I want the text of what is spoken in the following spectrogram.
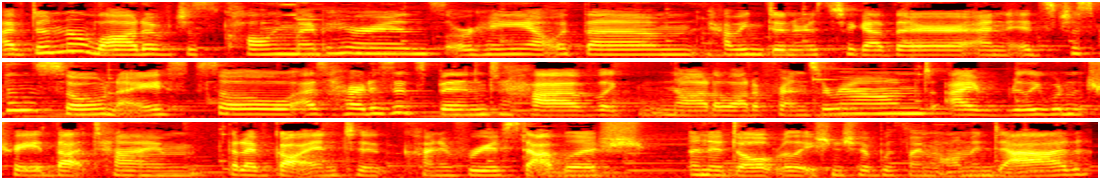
I've done a lot of just calling my parents or hanging out with them, having dinners together, and it's just been so nice. So, as hard as it's been to have like not a lot of friends around, I really wouldn't trade that time that I've gotten to kind of reestablish an adult relationship with my mom and dad.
